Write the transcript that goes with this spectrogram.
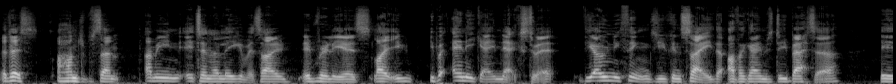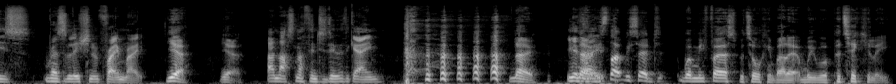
it is hundred percent. I mean, it's in a league of its own. It really is. Like you, you put any game next to it. The only things you can say that other games do better is resolution and frame rate, Yeah. Yeah. and that's nothing to do with the game. No. You no, know- it's like we said when we first were talking about it and we were particularly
